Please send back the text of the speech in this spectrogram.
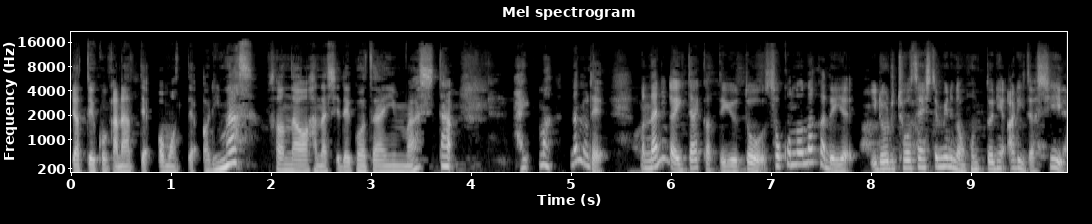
やっていこうかなって思っております。そんなお話でございました。はい。まあ、なので、まあ、何が言いたいかっていうと、そこの中でいろいろ挑戦してみるのは本当にありだし、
